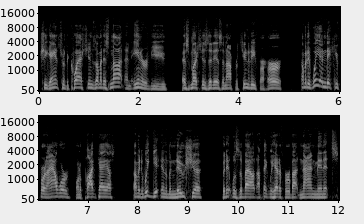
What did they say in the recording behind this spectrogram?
She answered the questions. I mean, it's not an interview as much as it is an opportunity for her. I mean, if we had Nikki for an hour on a podcast, I mean, we get in the minutia, but it was about, I think we had her for about nine minutes,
